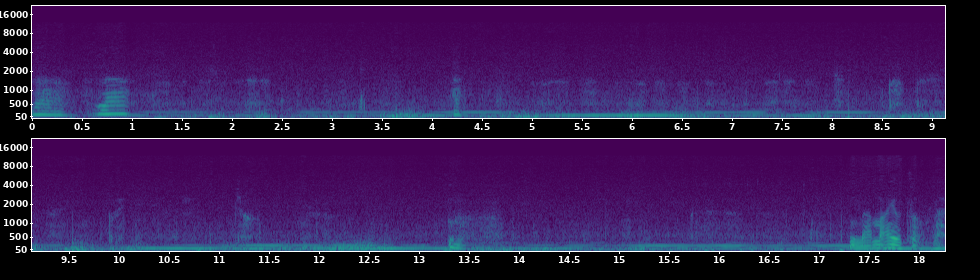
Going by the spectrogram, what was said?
啦啦！啊！你妈妈又走了，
